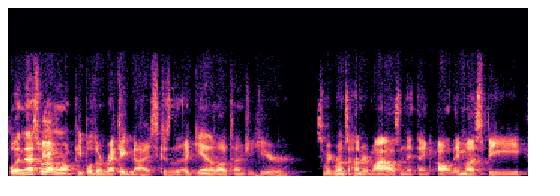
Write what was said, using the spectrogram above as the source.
Well, and that's what I want people to recognize because, again, a lot of times you hear somebody runs 100 miles and they think, oh, they must be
